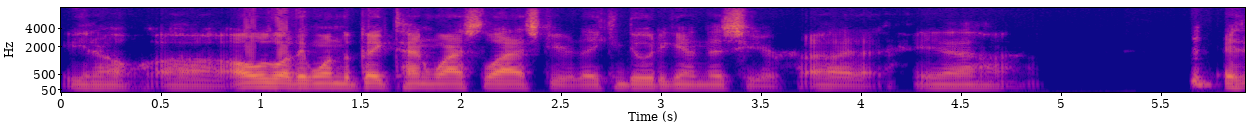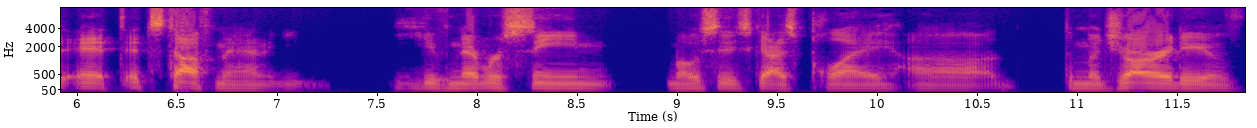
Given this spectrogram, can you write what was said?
you know, uh, oh, they won the Big Ten West last year. They can do it again this year. Uh, yeah, it, it, it's tough, man. You've never seen most of these guys play. Uh, the majority of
